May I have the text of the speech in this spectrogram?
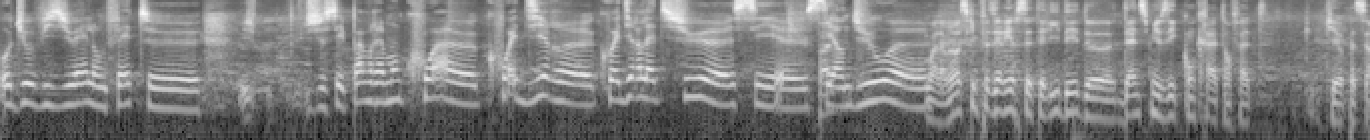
audiovisuelles en fait. je ne sais pas vraiment quoi, quoi dire, quoi dire là-dessus. c'est c'est un duo. Voilà, moi, ce qui me faisait rire, c'était l'idée de dance music concrète en fait qui est passé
